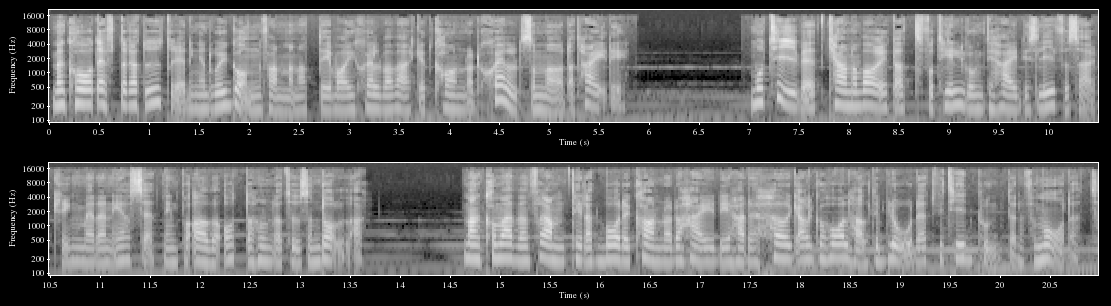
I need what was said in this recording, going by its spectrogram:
Men kort efter att utredningen drog igång fann man att det var i själva verket Conrad själv som mördat Heidi. Motivet kan ha varit att få tillgång till Heidis livförsäkring med en ersättning på över 800 000 dollar. Man kom även fram till att både Conrad och Heidi hade hög alkoholhalt i blodet vid tidpunkten för mordet.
